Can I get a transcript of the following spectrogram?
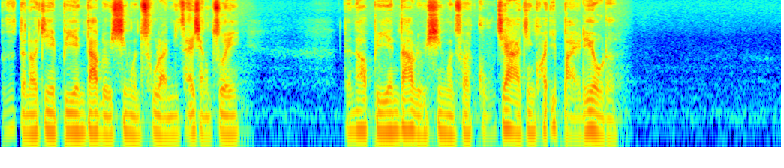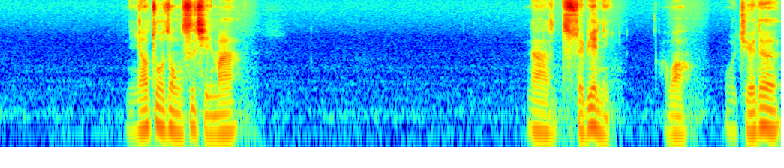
不是等到今天 B N W 新闻出来你才想追，等到 B N W 新闻出来，股价已经快一百六了，你要做这种事情吗？那随便你，好不好？我觉得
